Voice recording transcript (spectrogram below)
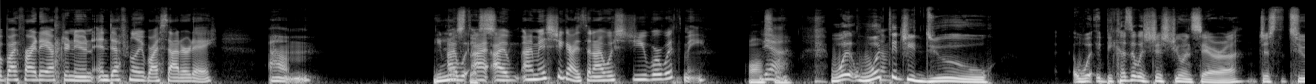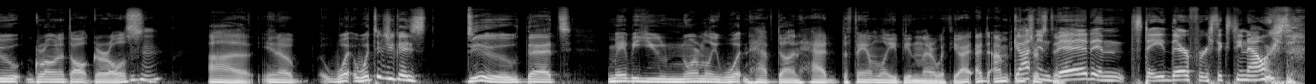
but by Friday afternoon and definitely by Saturday, um, you I, missed us. I, I I missed you guys and I wished you were with me. awesome. yeah. What what did you do? Because it was just you and Sarah, just the two grown adult girls. Mm-hmm. Uh, you know, what what did you guys do that maybe you normally wouldn't have done had the family been there with you? I, I, I'm Got in bed and stayed there for 16 hours.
